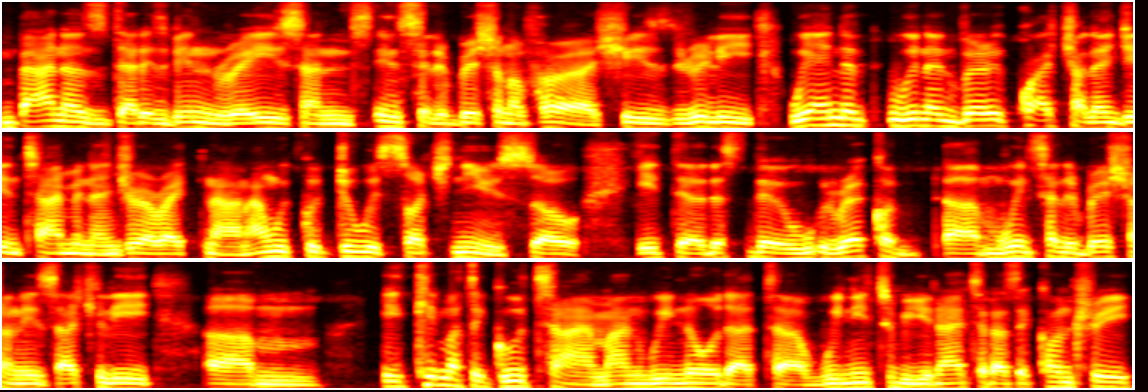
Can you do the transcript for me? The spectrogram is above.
banners that has been raised and in celebration of her. She's really we're in a, we're in a very quite challenging time in Nigeria right now, and we could do with such news. So it uh, the, the record um, win celebration is actually. Um, it came at a good time, and we know that uh, we need to be united as a country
